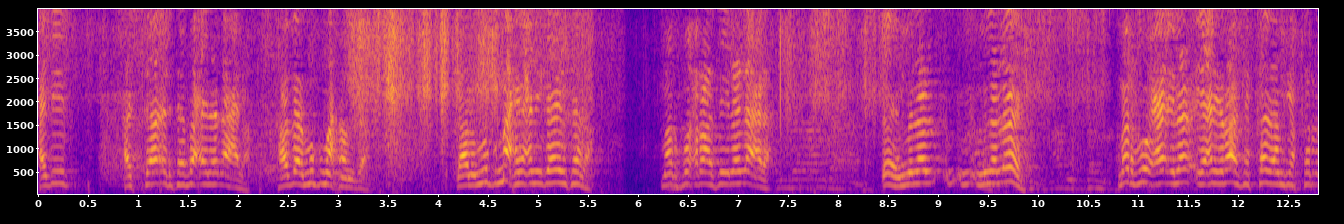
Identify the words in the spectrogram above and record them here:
حديد حتى ارتفع إلى الأعلى. هذا المقمح قال قالوا مقمح يعني قايل كذا مرفوع راسه إلى الأعلى. إيه من ال من الإيه مرفوع إلى يعني راسه كذا مجخر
